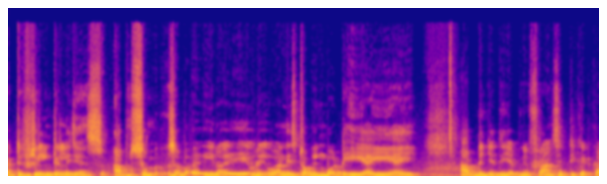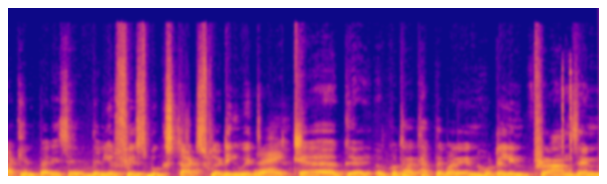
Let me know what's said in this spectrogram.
artificial intelligence. আপ some, some, uh, you know everyone is talking about AI AI আপনি যদি আপনি ফ্রান্সের টিকিট কাটলেন প্যারিসে then your Facebook starts flooding with Right. কোথায় থাকতে পারেন hotel in France and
